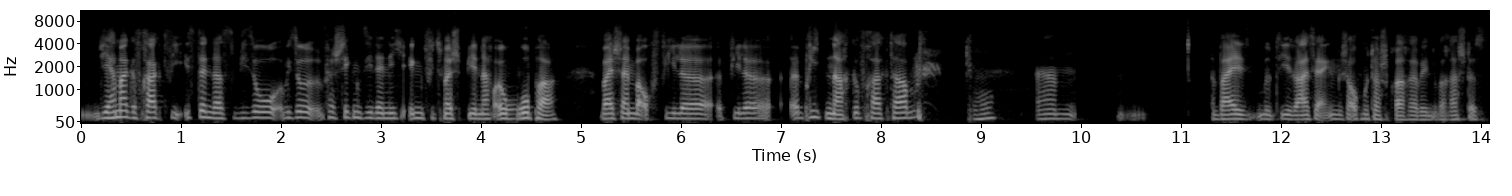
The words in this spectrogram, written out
Die haben mal gefragt, wie ist denn das, wieso, wieso verschicken sie denn nicht irgendwie zum Beispiel nach Europa? Weil scheinbar auch viele, viele äh, Briten nachgefragt haben. Mhm. Ähm, weil die da ist ja Englisch auch Muttersprache, wen überrascht ist.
